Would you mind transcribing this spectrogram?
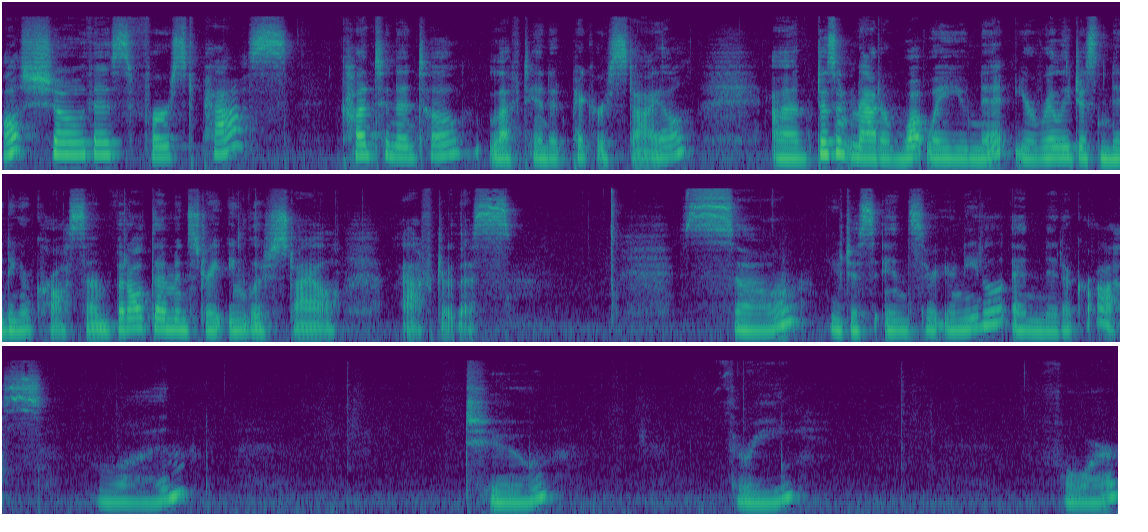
I'll show this first pass, continental left-handed picker style. Um, doesn't matter what way you knit, you're really just knitting across them, but I'll demonstrate English style after this. So you just insert your needle and knit across. One, two, three, four,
